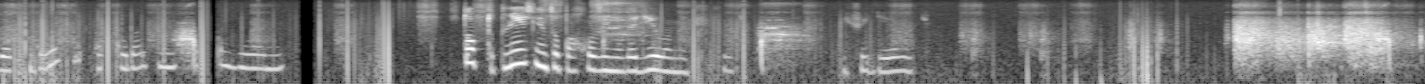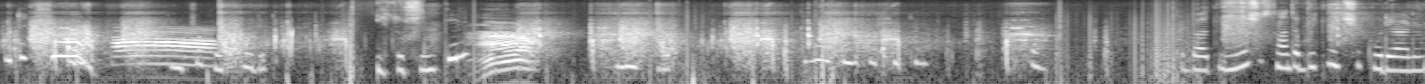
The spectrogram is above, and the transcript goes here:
Ребят, давайте аккуратненько пойдем. Стоп, тут лестница, похоже, не доделана чуть-чуть. И что делать? Это что? Там что происходит? И сушитель? Ребят, мне сейчас надо быть на чеку, реально.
